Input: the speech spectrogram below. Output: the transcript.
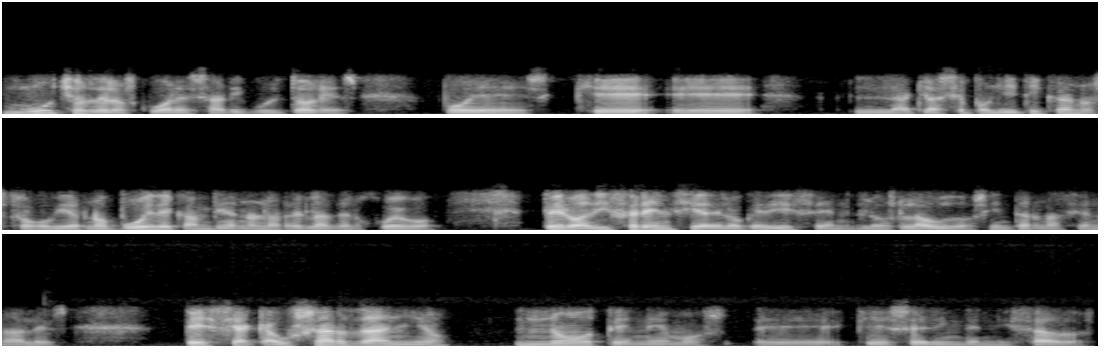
muchos de los cuales agricultores? Pues que eh, la clase política, nuestro gobierno puede cambiarnos las reglas del juego, pero a diferencia de lo que dicen los laudos internacionales, pese a causar daño, no tenemos eh, que ser indemnizados,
